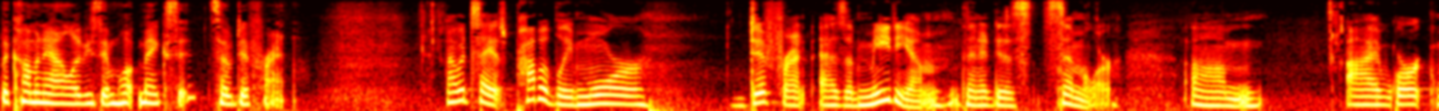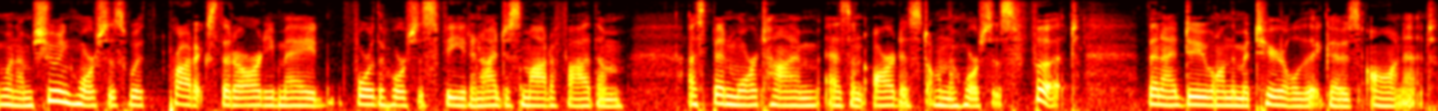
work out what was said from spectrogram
the commonalities and what makes it so different? I would say it's probably more different as a medium than it is similar. Um, I work when I'm shoeing horses with products that are already made for the horse's feet, and I just modify them. I spend more time as an artist on the horse's foot than I do on the material that goes on it.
